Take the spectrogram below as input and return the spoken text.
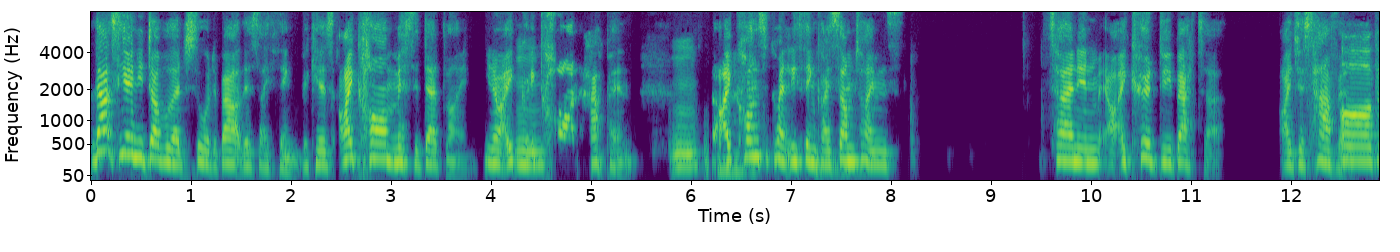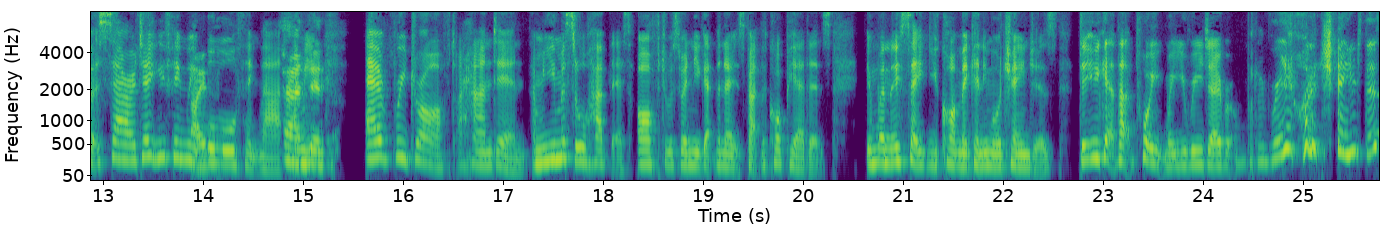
That's the only double-edged sword about this, I think, because I can't miss a deadline. You know, it, it Mm. can't happen. mm, I consequently think I sometimes turn in. I could do better. I just haven't Oh, but Sarah, don't you think we I've all think that? I turned mean, in. Every draft I hand in, I mean, you must all have this afterwards when you get the notes back, the copy edits, and when they say you can't make any more changes, don't you get that point where you read over, oh, but I really want to change this?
